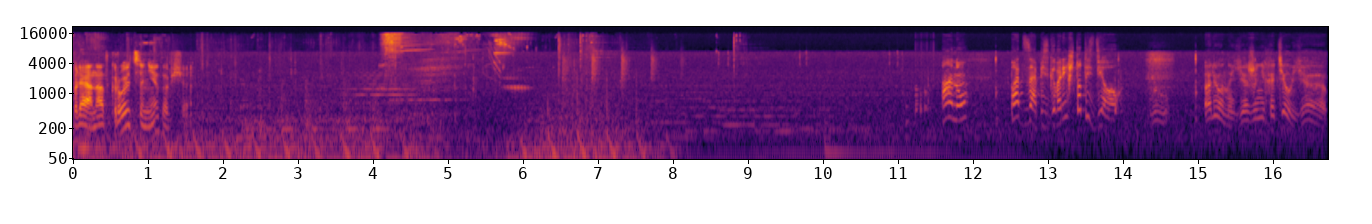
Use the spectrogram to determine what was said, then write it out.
Бля, она откроется? Нет вообще. А ну, под запись говори, что ты сделал? Ну, Алена, я же не хотел, я...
